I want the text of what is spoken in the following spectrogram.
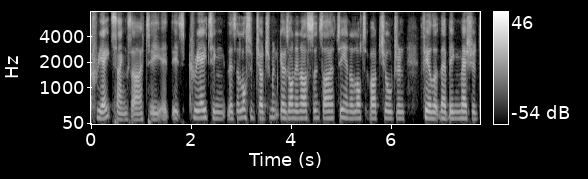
creates anxiety. It, it's creating, there's a lot of judgment goes on in our society, and a lot of our children feel that they're being measured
